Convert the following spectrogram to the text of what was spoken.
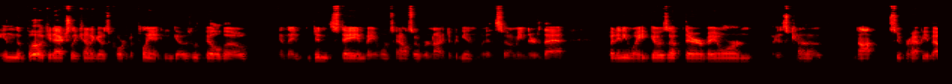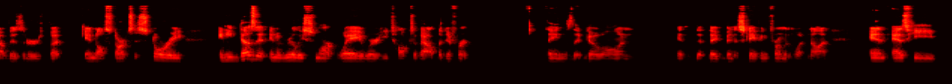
in the book, it actually kind of goes according to plan. He goes with Bilbo, and they didn't stay in Beorn's house overnight to begin with, so I mean, there's that. But anyway, he goes up there. Beorn is kind of not super happy about visitors, but Gandalf starts his story, and he does it in a really smart way where he talks about the different things that go on in, that they've been escaping from and whatnot. And as he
